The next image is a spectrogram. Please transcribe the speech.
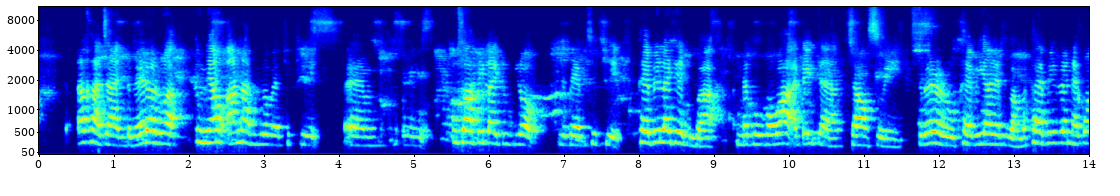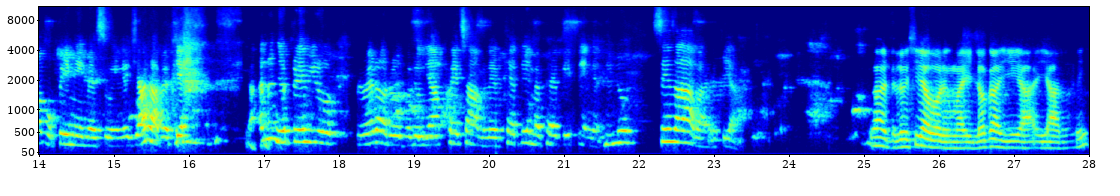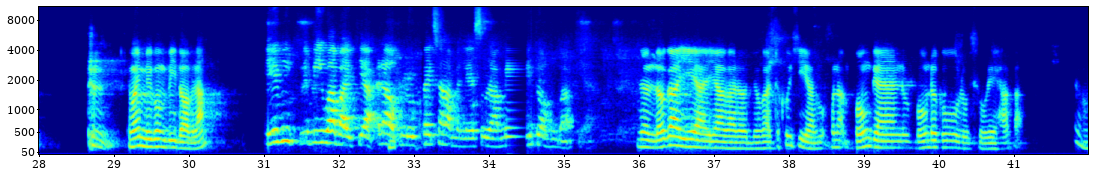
အခါကျရင်တပည့်တော်တို့ကသူများအားနာပြီးတော့ပဲဖြစ်ဖြစ်အမ်ဟိုဦးစားပေးလိုက်ပြီးတော့ဒီပဲဖြစ်ဖြစ်ဖယ်ပေးလိုက်တဲ့လူကငကိုဘဝအတိတ်ကံကြောင့်ဆိုရင်တပည့်တော်တို့ဖယ်ပေးရတဲ့လူကမဖယ်ပေးဘဲနဲ့ကိုယ့်ကိုပေးနေမယ်ဆိုရင်လည်းရတာပဲဖြစ်အဲ့လိုမျိုးတွေးပြီးတော့တပည့်တော်တို့ဘယ်လိုများခွဲခြားမလဲဖယ်ပေးမဖယ်ပေးတင်တယ်မျိုးမျိုးစဉ်းစားရပါတယ်ဖြစ်ကဒီလိုရှိရပါတော့ဒီလောကကြီးရာအရာတော့လေဒီမိုင်းမိကုန်းပြီးသွားဗလား အေးပြီးပြီးသွားပါဗျအဲ့ဒါကိုဘယ်လိုခွဲခြားမလဲဆိုတာမေးတော်မူပါဗျအဲ့လောကရေးရအရာကတော့သူကတခုရှိရပေါ့ခုနဘုံကံလို့ဘုံတကူလို့ဆိုတဲ့ဟာက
